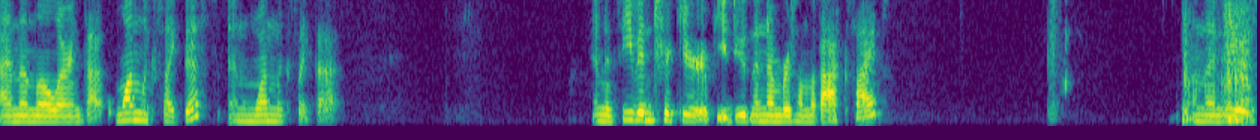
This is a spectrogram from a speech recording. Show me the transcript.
and then they'll learn that one looks like this and one looks like that. And it's even trickier if you do the numbers on the back side. And then you would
